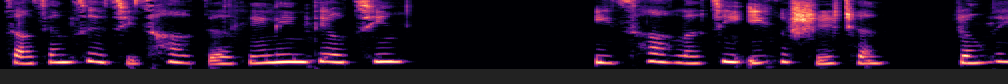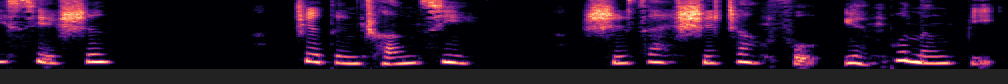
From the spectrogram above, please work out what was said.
早将自己操得连连丢精，已操了近一个时辰，仍未现身。这等床技，实在是丈夫远不能比。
